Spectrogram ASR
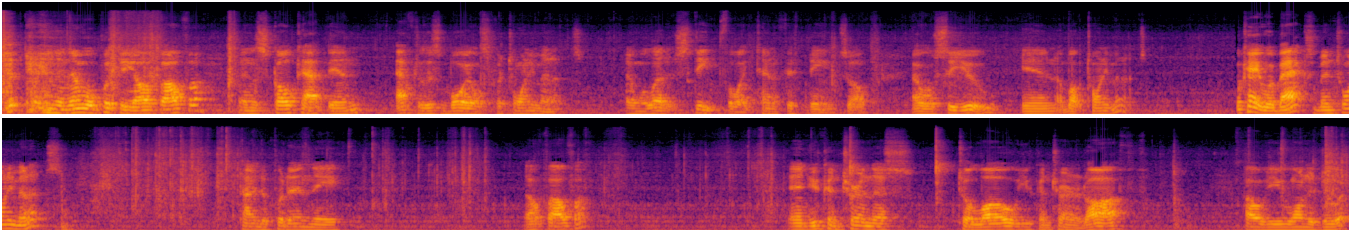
and then we'll put the alfalfa and the skullcap in after this boils for 20 minutes. And we'll let it steep for like 10 or 15. So I will see you in about 20 minutes. Okay, we're back. It's been 20 minutes. Time to put in the alfalfa. And you can turn this to low, you can turn it off, however you want to do it.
